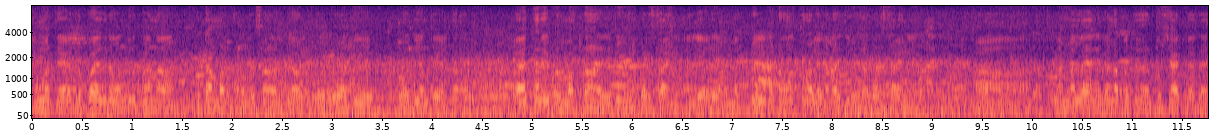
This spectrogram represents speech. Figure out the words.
ನಿಮ್ಮ ಹತ್ರ ಎರಡು ರೂಪಾಯಿ ಇದ್ದರೆ ಒಂದು ರೂಪಾಯಿನ ಊಟ ಮಾಡ್ಕೊಂಡು ಒಂದು ಓದಿ ಓದಿ ಅಂತ ಹೇಳ್ತಾರೆ. ಯಾವ ಥರ ಇಬ್ಬರು ಮಕ್ಕಳನ್ನ ಎಜುಕೇಷನ್ ಕೊಡಿಸ್ತಾ ಇದ್ದೀನಿ ಅಲ್ಲಿ ಅವರು ಮಕ್ಕಳು ಎಲ್ಲಿ ಕಡೆ ಓದ್ತಾರೆ ಅಲ್ಲಿ ಗಂಟೆ ಎಜುಕೇಷನ್ ಕೊಡಿಸ್ತಾ ಇದ್ದೀನಿ ಆಮೇಲೆ ನೀವೆಲ್ಲ ಬಂದಿದ್ದು ಖುಷಿ ಆಗ್ತಾ ಇದೆ.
